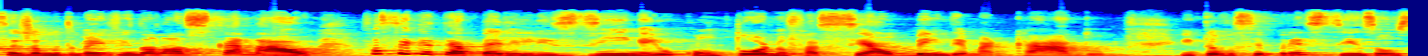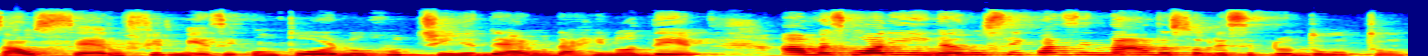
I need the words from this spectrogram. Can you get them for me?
seja muito bem-vindo ao nosso canal. Você quer ter a pele lisinha e o contorno facial bem demarcado? Então você precisa usar o sérum Firmeza e Contorno Routine Dermo da Rinodê. Ah, mas Glorinha, eu não sei quase nada sobre esse produto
